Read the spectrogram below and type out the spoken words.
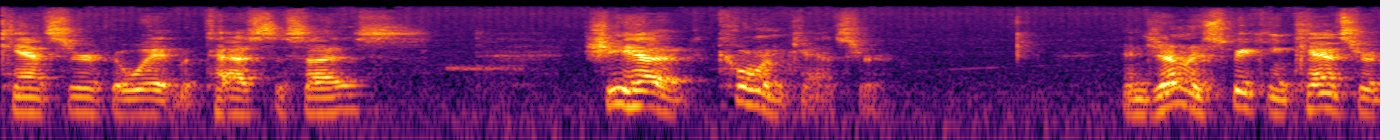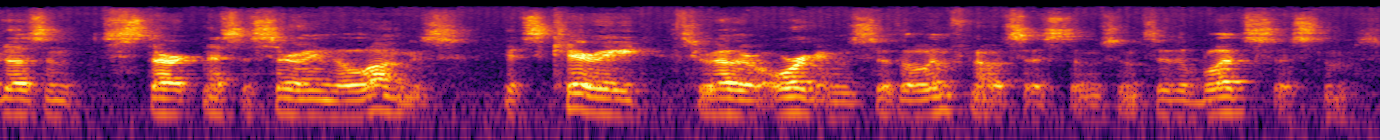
cancer, the way it metastasizes. She had colon cancer. And generally speaking, cancer doesn't start necessarily in the lungs. It's carried through other organs, through the lymph node systems and through the blood systems.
